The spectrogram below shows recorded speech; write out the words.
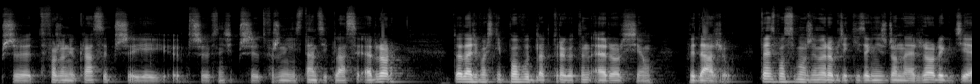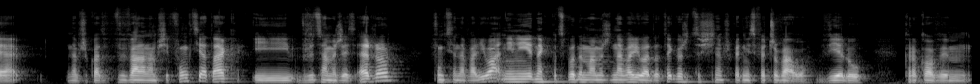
przy tworzeniu klasy, przy jej, przy, w sensie przy tworzeniu instancji klasy error, dodać właśnie powód, dla którego ten error się wydarzył. W ten sposób możemy robić jakieś zagnieżdżone errory, gdzie na przykład wywala nam się funkcja, tak? I wrzucamy, że jest error, funkcja nawaliła. Niemniej jednak pod spodem mamy, że nawaliła dlatego, że coś się na przykład nie sweczowało w wielu krokowym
